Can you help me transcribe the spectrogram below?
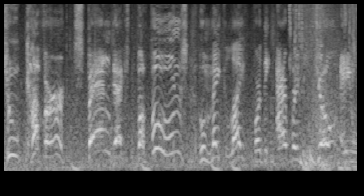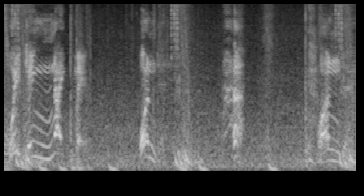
to cover spandex buffoons who make life for the average Joe a waking nightmare. One day, one day,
